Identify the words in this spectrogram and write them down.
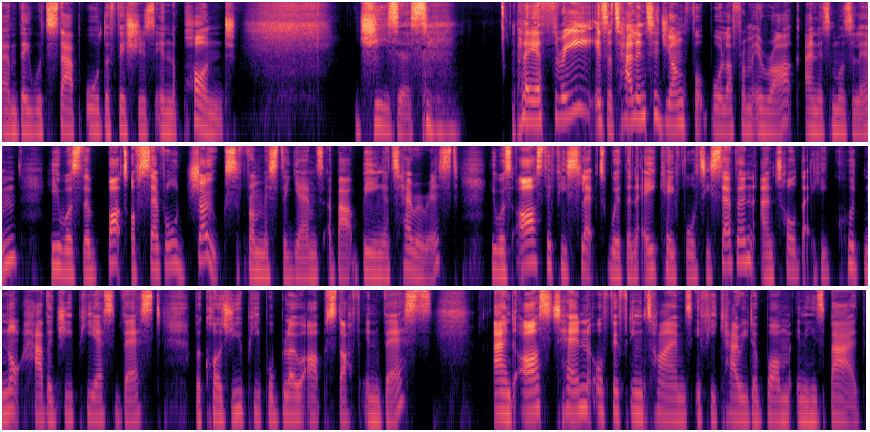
um, they would stab all the fishes in the pond. Jesus. Player three is a talented young footballer from Iraq and is Muslim. He was the butt of several jokes from Mr. Yems about being a terrorist. He was asked if he slept with an AK 47 and told that he could not have a GPS vest because you people blow up stuff in vests, and asked 10 or 15 times if he carried a bomb in his bag.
